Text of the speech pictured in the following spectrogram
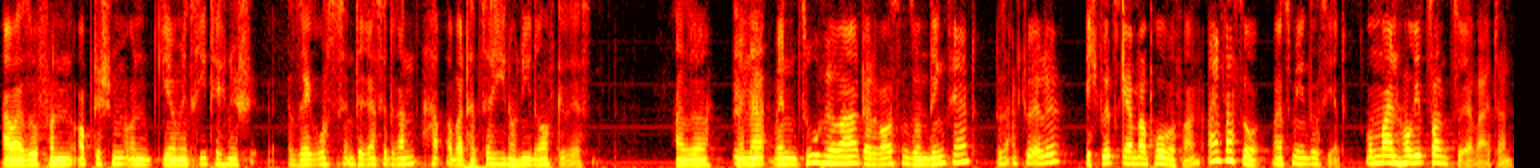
Aber so von optischem und geometrietechnisch sehr großes Interesse dran, hab aber tatsächlich noch nie drauf gesessen. Also, wenn, Mhm. da, wenn ein Zuhörer da draußen so ein Ding fährt, das aktuelle, ich würde es gerne mal Probe fahren. Einfach so, weil es mich interessiert. Um meinen Horizont zu erweitern.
